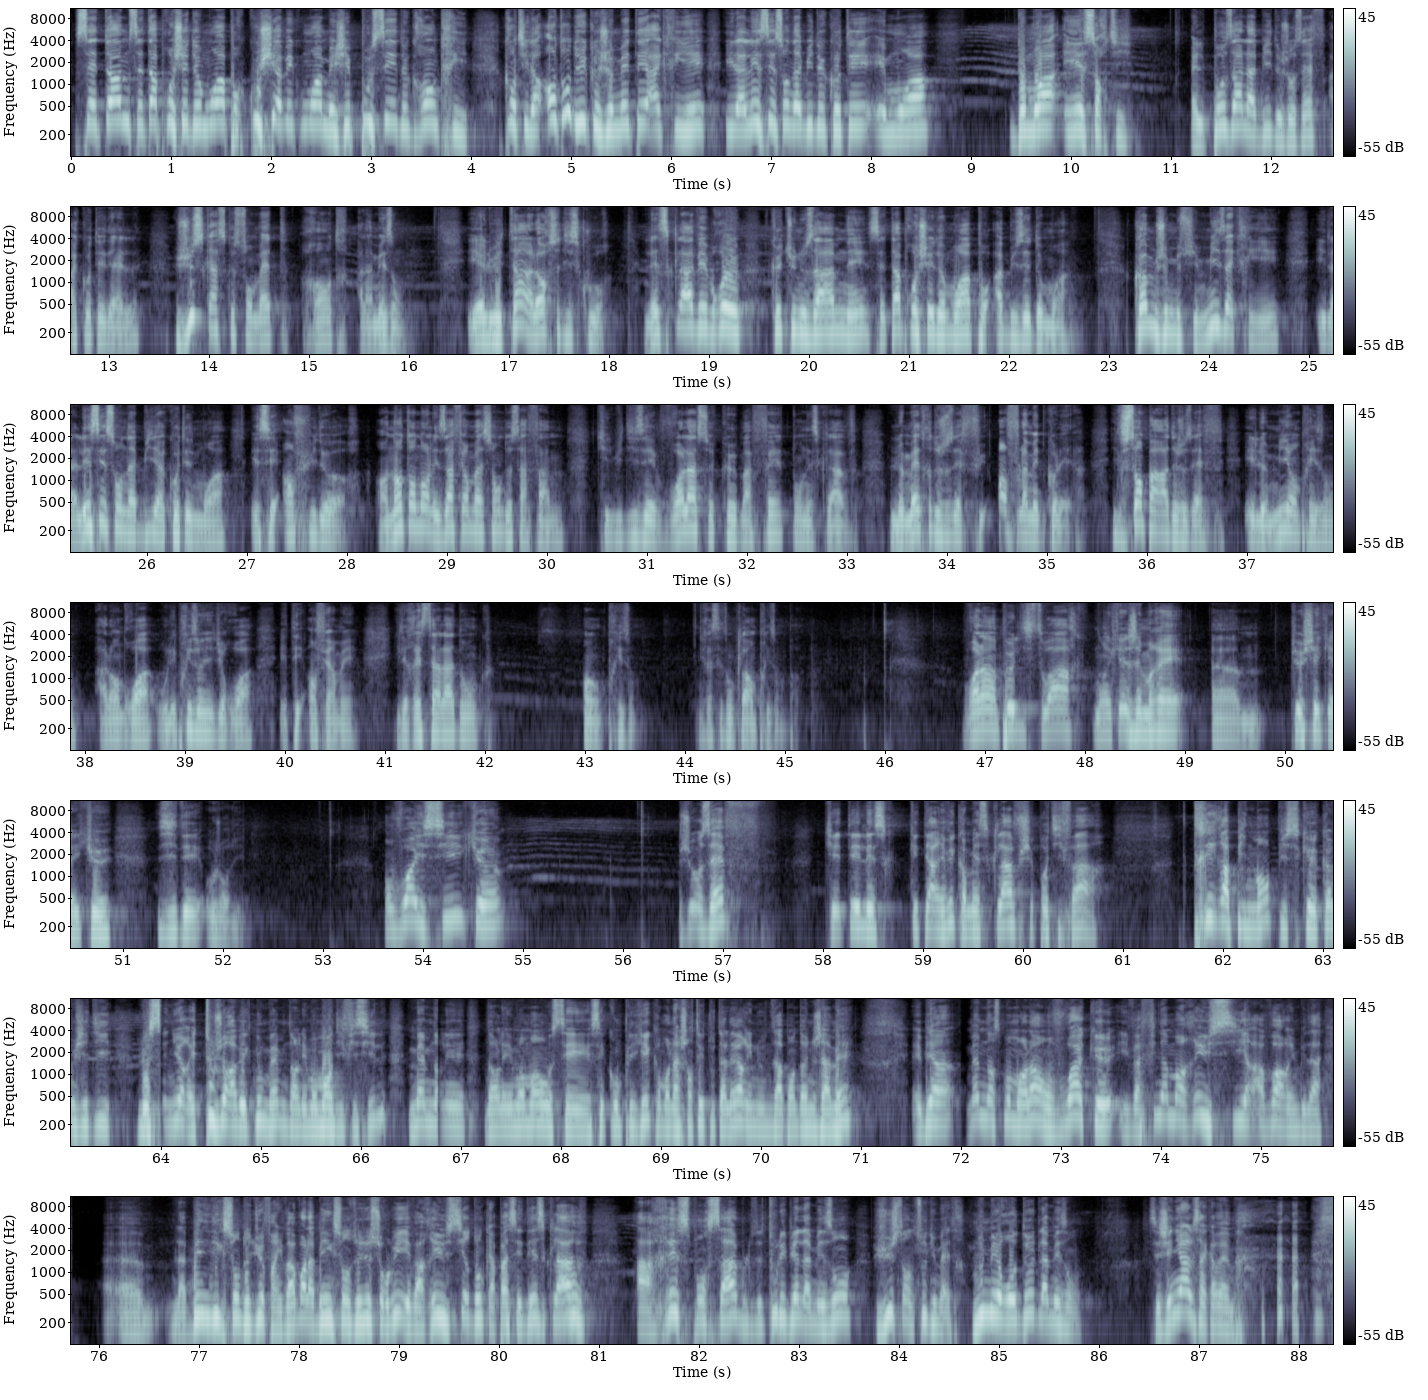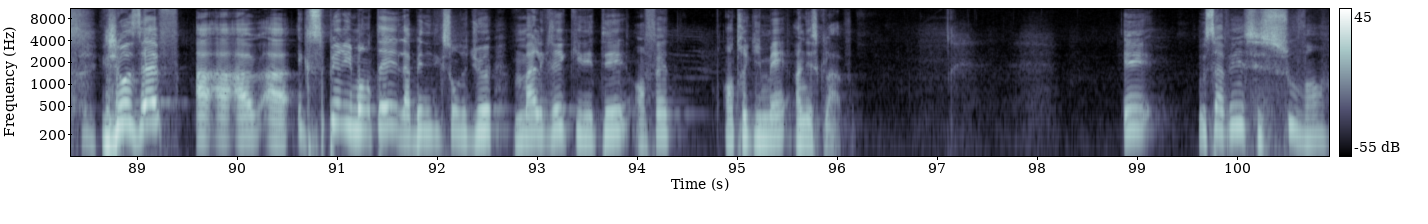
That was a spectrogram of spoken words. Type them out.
Cet homme s'est approché de moi pour coucher avec moi, mais j'ai poussé de grands cris. Quand il a entendu que je m'étais à crier, il a laissé son habit de côté et moi, de moi et est sorti. Elle posa l'habit de Joseph à côté d'elle, jusqu'à ce que son maître rentre à la maison. Et elle lui tint alors ce discours. L'esclave hébreu que tu nous as amené s'est approché de moi pour abuser de moi. Comme je me suis mis à crier, il a laissé son habit à côté de moi et s'est enfui dehors. En entendant les affirmations de sa femme, qui lui disait Voilà ce que m'a fait ton esclave, le maître de Joseph fut enflammé de colère. Il s'empara de Joseph et le mit en prison, à l'endroit où les prisonniers du roi étaient enfermés. Il resta là donc en prison. Il restait donc là en prison. Voilà un peu l'histoire dans laquelle j'aimerais euh, piocher quelques idées aujourd'hui. On voit ici que Joseph, qui était, arrivé comme esclave chez Potiphar, très rapidement, puisque comme j'ai dit, le Seigneur est toujours avec nous, même dans les moments difficiles, même dans les, dans les moments où c'est compliqué, comme on a chanté tout à l'heure, il ne nous abandonne jamais. Eh bien, même dans ce moment-là, on voit qu'il va finalement réussir à avoir la, euh, la bénédiction de Dieu, enfin, il va avoir la bénédiction de Dieu sur lui et va réussir donc à passer d'esclave à responsable de tous les biens de la maison, juste en dessous du maître. Numéro 2 de la maison. C'est génial ça quand même. Joseph a, expérimenté la bénédiction de Dieu malgré qu'il était en fait, entre guillemets, un esclave. Et vous savez, c'est souvent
